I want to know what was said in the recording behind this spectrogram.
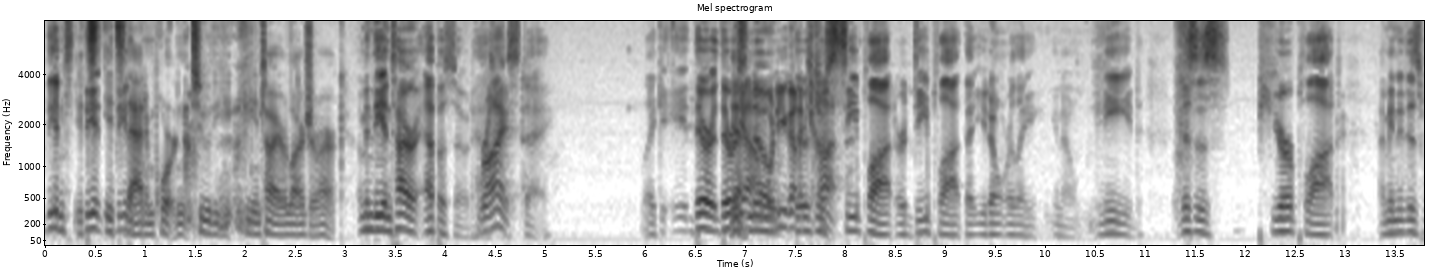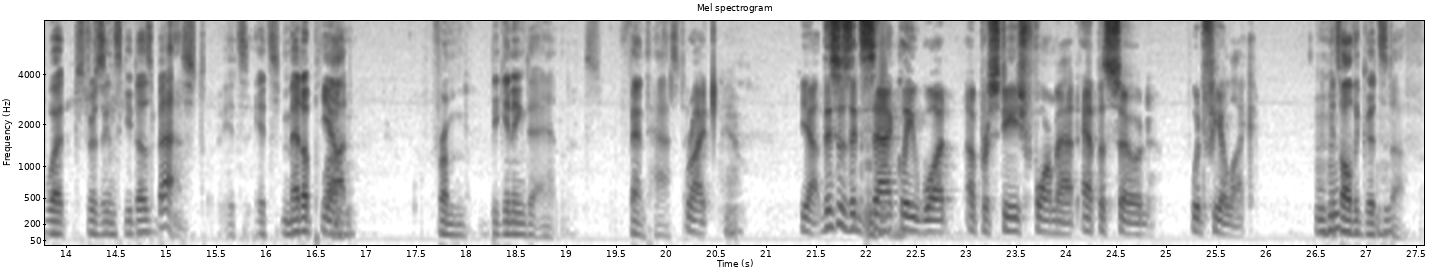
The, en- It's, the, it's the- that important to the, the entire larger arc. I mean, the entire episode has Right. to stay. Like it, there, there is Yeah, no, what are there's no? C plot or D plot that you don't really, you know, need. This is pure plot. I mean, it is what Straczynski does best. It's it's meta plot Yeah. from beginning to end. It's fantastic. Right. Yeah. Yeah. This is exactly what a prestige format episode would feel like. Mm-hmm. It's all the good mm-hmm. stuff.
